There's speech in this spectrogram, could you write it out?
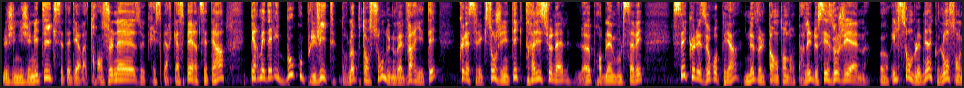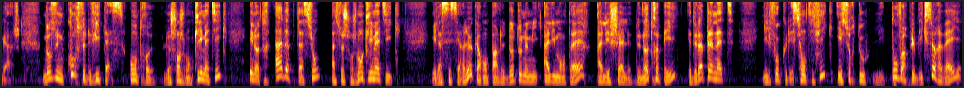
Le génie génétique, c'est-à-dire la transgenèse, CRISPR-Cas9, etc., permet d'aller beaucoup plus vite dans l'obtention de nouvelles variétés que la sélection génétique traditionnelle. Le problème, vous le savez, c'est que les Européens ne veulent pas entendre parler de ces OGM. Or, il semble bien que l'on s'engage dans une course de vitesse entre le changement climatique et notre adaptation à ce changement climatique. Et là, c'est sérieux car on parle d'autonomie alimentaire à l'échelle de notre pays et de la planète. Il faut que les scientifiques et surtout les pouvoirs publics se réveillent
